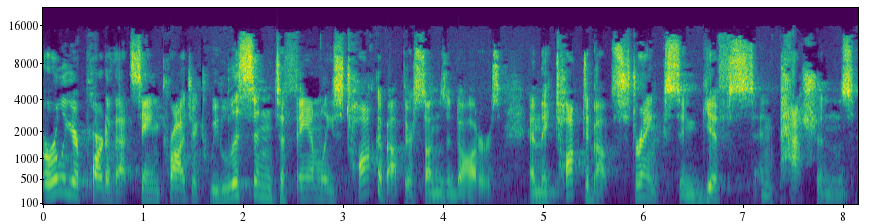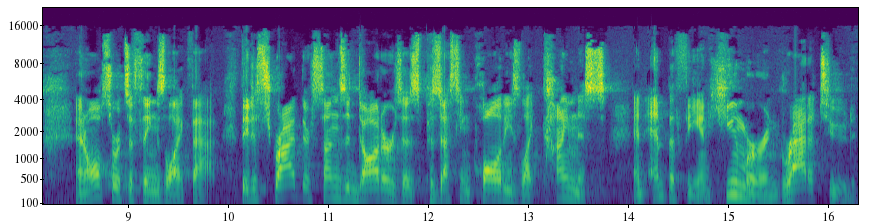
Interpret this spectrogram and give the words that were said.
earlier part of that same project, we listened to families talk about their sons and daughters, and they talked about strengths and gifts and passions and all sorts of things like that. They described their sons and daughters as possessing qualities like kindness and empathy and humor and gratitude,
